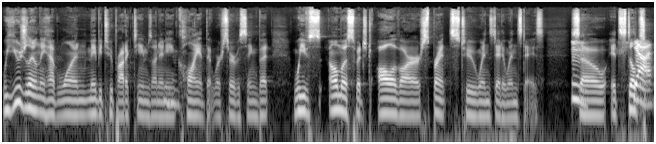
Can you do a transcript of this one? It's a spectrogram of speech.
we usually only have one, maybe two product teams on any mm-hmm. client that we're servicing, but we've almost switched all of our sprints to Wednesday to Wednesdays. Mm. So it's still yeah. t-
